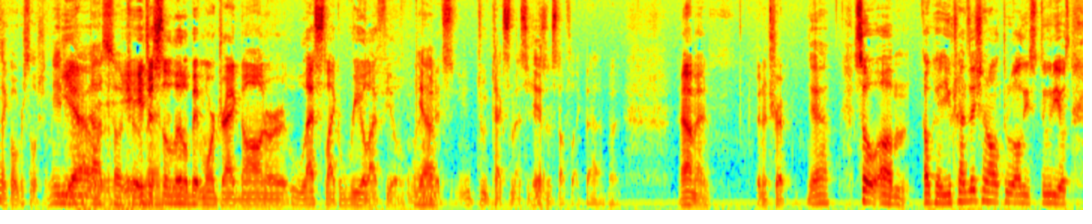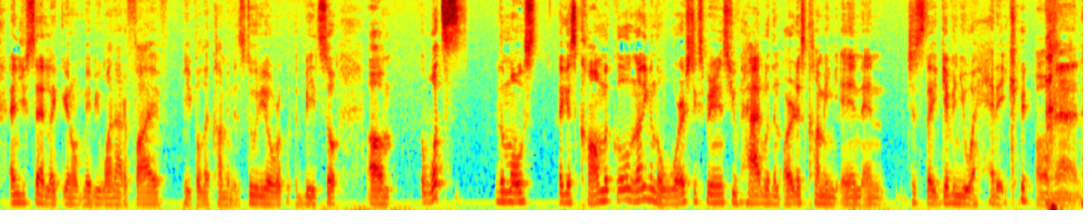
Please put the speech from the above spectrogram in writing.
like over social media. yeah, That's so it- true, It's just a little bit more dragged on or less like real. I feel when, Yeah. when it's through text messages Yeah. and stuff like that. But yeah, man, been a trip. Yeah. So, um, okay, you transition all through all these studios, and you said like you know maybe one out of five people that come into the studio work with the beats. So, um, what's the most I guess comical, not even the worst experience you've had with an artist coming in and just like giving you a headache? Oh man.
